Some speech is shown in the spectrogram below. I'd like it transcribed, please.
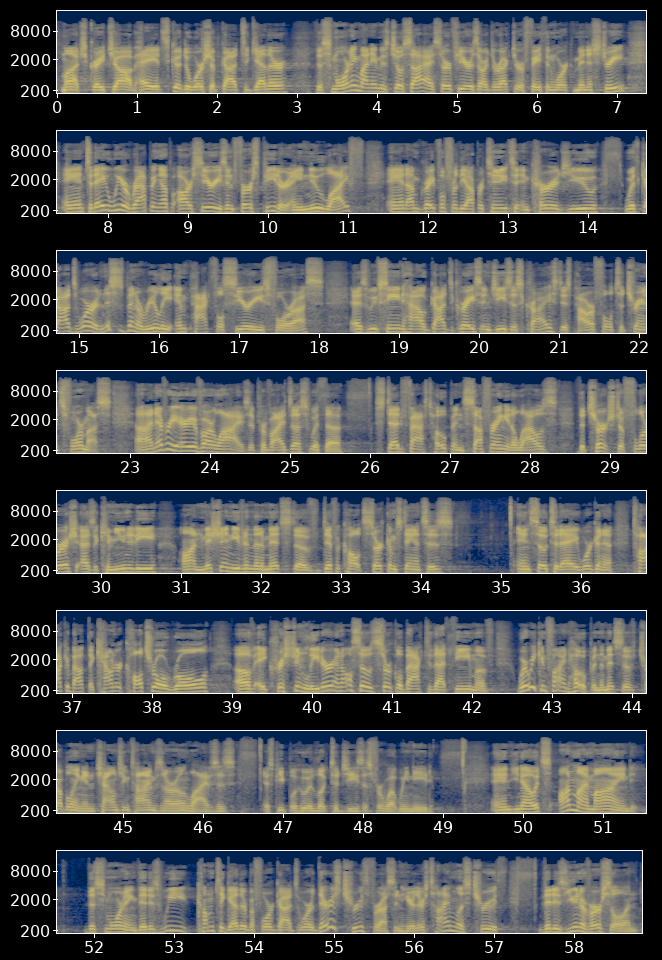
Much. Great job. Hey, it's good to worship God together this morning. My name is Josiah. I serve here as our Director of Faith and Work Ministry. And today we are wrapping up our series in 1 Peter, A New Life. And I'm grateful for the opportunity to encourage you with God's Word. And this has been a really impactful series for us as we've seen how God's grace in Jesus Christ is powerful to transform us uh, in every area of our lives. It provides us with a steadfast hope in suffering. It allows the church to flourish as a community on mission, even in the midst of difficult circumstances. And so today we're going to talk about the countercultural role of a Christian leader and also circle back to that theme of where we can find hope in the midst of troubling and challenging times in our own lives as, as people who would look to Jesus for what we need. And you know, it's on my mind this morning that as we come together before God's Word, there is truth for us in here. There's timeless truth that is universal. And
